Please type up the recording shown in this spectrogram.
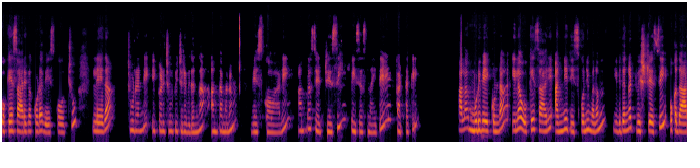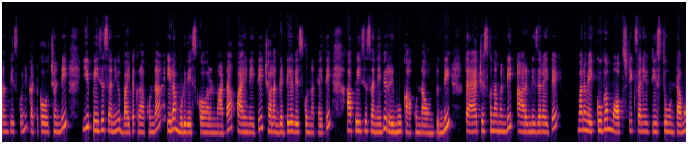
ఒకేసారిగా కూడా వేసుకోవచ్చు. లేదా చూడండి ఇక్కడ చూపించిన విధంగా అంతా మనం వేసుకోవాలి. అంతా సెట్ చేసి పీసెస్‌నైతే కట్టకి అలా ముడి వేయకుండా ఇలా ఒకేసారి అన్నీ తీసుకొని మనం ఈ విధంగా ట్విస్ట్ చేసి ఒక దారం తీసుకొని కట్టుకోవచ్చండి. ఈ పీసెస్ అనేవి బయటకు రాకుండా ఇలా ముడి వేసుకోవాలన్నమాట. అయితే చాలా గట్టిగా వేసుకున్నట్లయితే ఆ పీసెస్ అనేవి రిమూవ్ కాకుండా ఉంటుంది. తయారు చేసుకున్నామండి ఆర్గనైజర్ అయితే. మనం ఎక్కువగా మాప్ స్టిక్స్ అనేవి తీస్తూ ఉంటాము.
